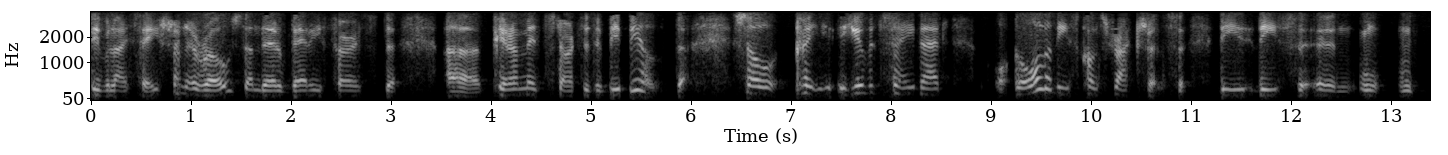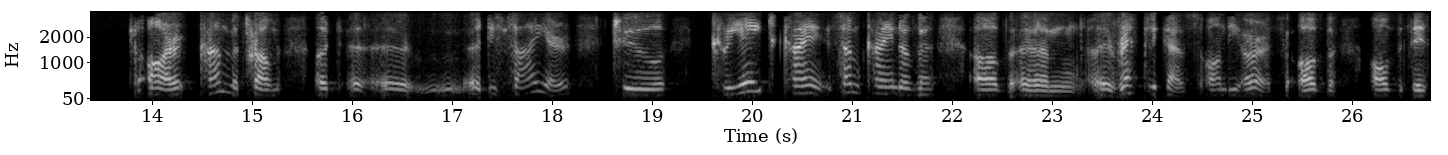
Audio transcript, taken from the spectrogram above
civilization arose and their very first uh, pyramids started to be built. So you would say that all of these constructions, the, these um, are come from a, a, a desire to create kind, some kind of uh, of um, replicas on the earth of of this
